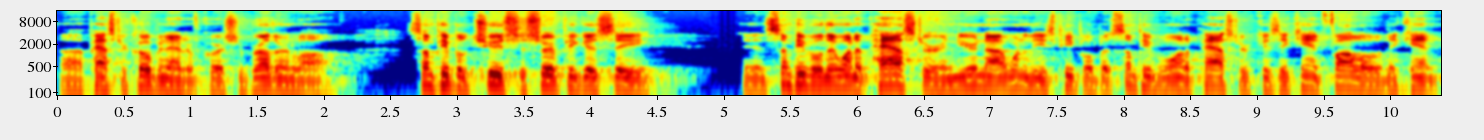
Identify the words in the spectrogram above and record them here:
uh, Pastor Coburnett, of course, your brother in law. Some people choose to serve because they, and some people they want a pastor, and you're not one of these people, but some people want a pastor because they can't follow, they can't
